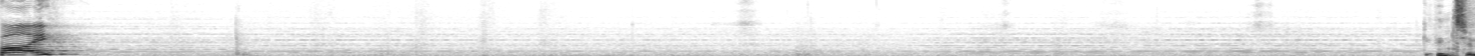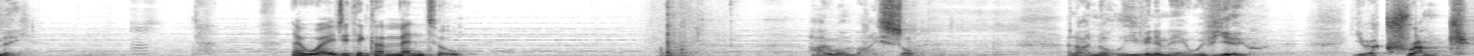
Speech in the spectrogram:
Bye. Give him to me. No way. Do you think I'm mental? I want my son. And I'm not leaving him here with you. You're a crank.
